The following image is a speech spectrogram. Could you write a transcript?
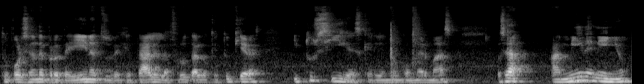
tu porción de proteína, tus vegetales, la fruta, lo que tú quieras, y tú sigues queriendo comer más. O sea, a mí de niño,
